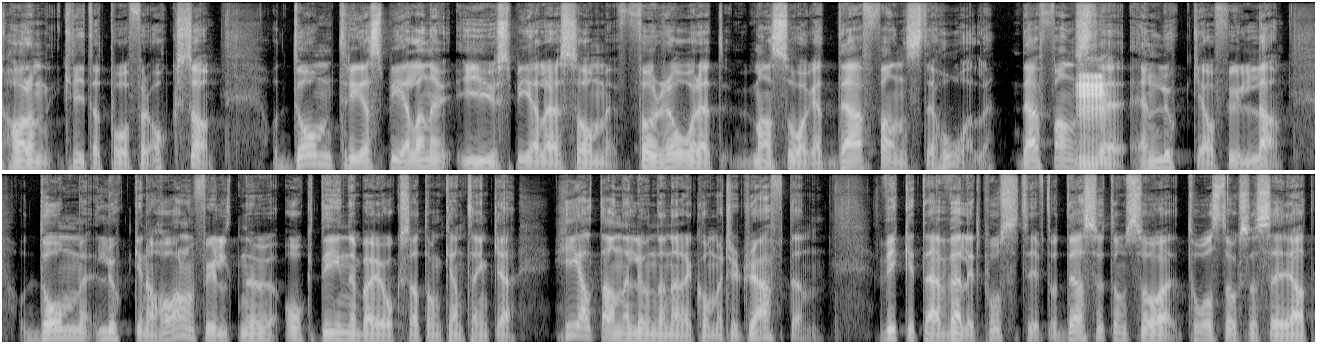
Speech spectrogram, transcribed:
har de kritat på för också. Och de tre spelarna är ju spelare som förra året man såg att där fanns det hål. Där fanns mm. det en lucka att fylla. Och de luckorna har de fyllt nu och det innebär ju också att de kan tänka helt annorlunda när det kommer till draften vilket är väldigt positivt. Och dessutom så tåls det också att säga att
